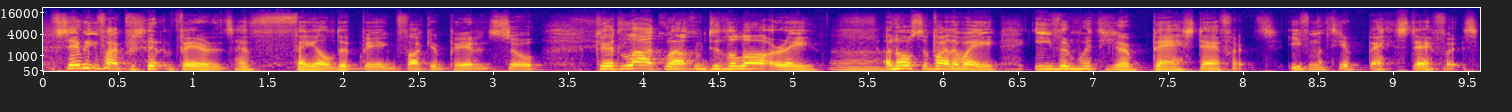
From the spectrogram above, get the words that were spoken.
seventy-five percent of parents have failed at being fucking parents. So, good luck. Welcome to the lottery. Uh. and also, by the way, even with your best efforts, even with your best efforts,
